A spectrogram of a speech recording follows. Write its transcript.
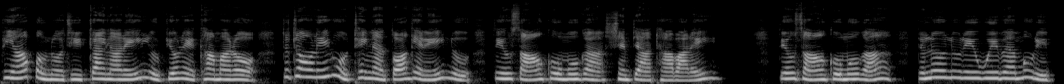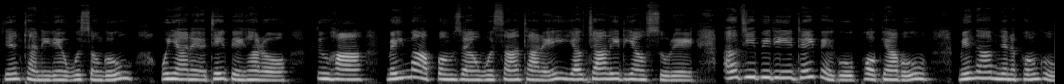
ဖျားပုံတော်ကြီးကင်လာတယ်လို့ပြောတဲ့အခါမှာတော့တော်တော်လေးကိုထိတ်လန့်သွားခဲ့တယ်လို့တရုတ်ဆောင်ကိုမိုးကရှင်းပြထားပါတယ်။ တရုတ်ဆောင်ကိုမိုးကဒီလိုလူတွေဝေဖန်မှုတွေပြင်းထန်နေတဲ့ဝတ်စုံကိုဝင်ရတဲ့အတိတ်ပင်ကတော့သူဟာမိမပုံစံဝတ်စားထားတဲ့ယောက်ျားလေးတစ်ယောက်ဆိုတဲ့ LGBT အတိတ်ပင်ကိုဖော်ပြဖို့မင်းသားမျက်နှာဖုံးကို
